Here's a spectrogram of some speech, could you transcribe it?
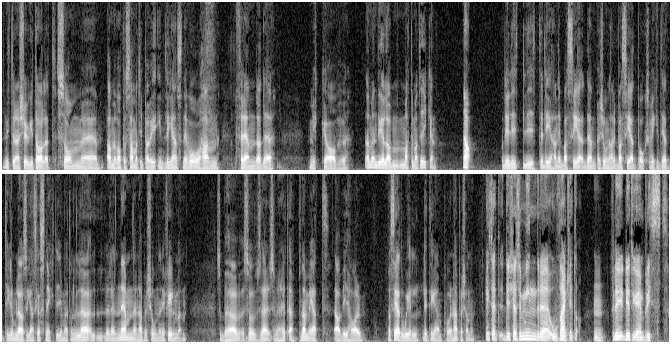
1920-talet som eh, ja, men var på samma typ av intelligensnivå och han förändrade mycket av, ja men en del av matematiken. Ja. Och det är li lite det han är baserad, den personen han är baserad på också, vilket jag tycker de löser ganska snyggt i och med att de lö- nämner den här personen i filmen. Så behöver, så, så där, som är helt öppna med att, ja vi har baserat Will lite grann på den här personen. Exakt, det känns ju mindre overkligt då. Mm. För det, det tycker jag är en brist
